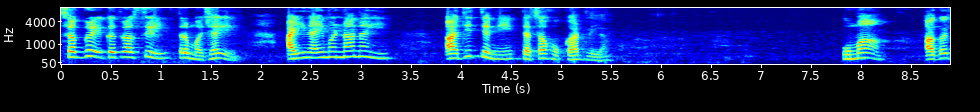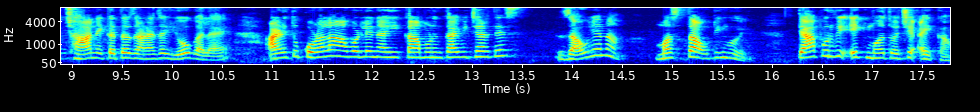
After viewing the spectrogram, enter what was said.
सगळे एकत्र असतील तर मजा येईल. आई नाही म्हणणार नाही. आदित्यने त्याचा होकार दिला. उमा अगं छान एकत्र जाण्याचा योग आला आहे आणि तू कोणाला आवडले नाही का म्हणून काय विचारतेस? जाऊया ना. मस्त आउटिंग होईल. त्यापूर्वी एक महत्त्वाचे ऐका.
